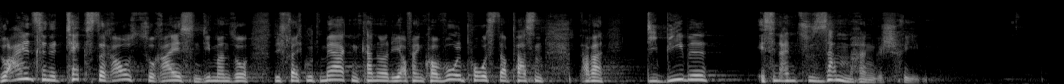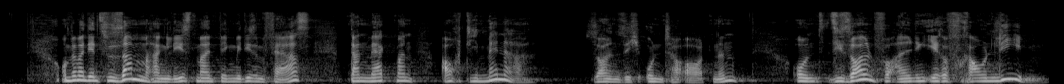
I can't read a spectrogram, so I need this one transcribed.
so einzelne Texte rauszureißen, die man so sich vielleicht gut merken kann oder die auf ein Korvolposter passen. Aber die Bibel ist in einem Zusammenhang geschrieben. Und wenn man den Zusammenhang liest, meinetwegen mit diesem Vers, dann merkt man, auch die Männer sollen sich unterordnen und sie sollen vor allen Dingen ihre Frauen lieben.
